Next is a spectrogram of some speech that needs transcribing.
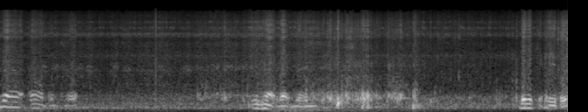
No, I don't think so. It's not that big. But it's a keeper.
